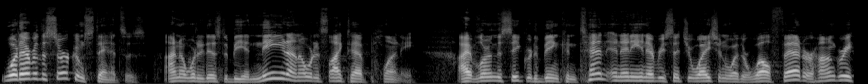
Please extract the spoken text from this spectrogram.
whatever the circumstances. I know what it is to be in need, I know what it's like to have plenty. I have learned the secret of being content in any and every situation, whether well fed or hungry,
